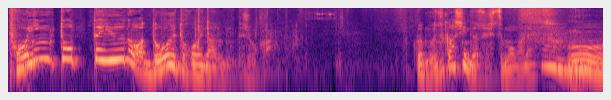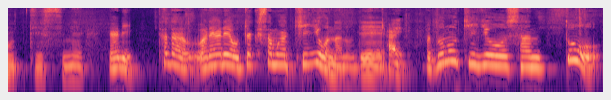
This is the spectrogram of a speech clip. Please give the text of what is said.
ポイントっていうのはどういうところになるんでしょうか。これ難しいんですよ、質問がね。そうですね。やはり、ただ我々お客様が企業なので、はいまあどの企業さんと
